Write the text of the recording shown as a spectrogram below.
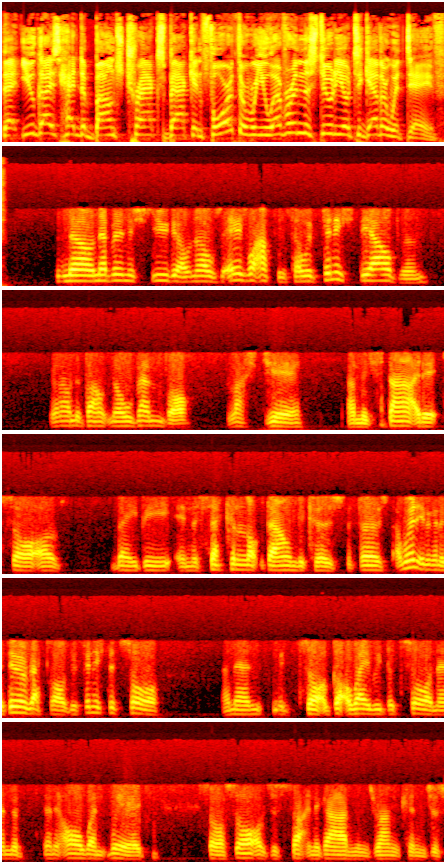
that you guys had to bounce tracks back and forth, or were you ever in the studio together with Dave? No, never in the studio. No. Here's what happened. So we finished the album around about November last year, and we started it sort of maybe in the second lockdown because the first I weren't even going to do a record. We finished the tour, and then we sort of got away with the tour, and then the, then it all went weird. So I sort of just sat in the garden and drank and just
